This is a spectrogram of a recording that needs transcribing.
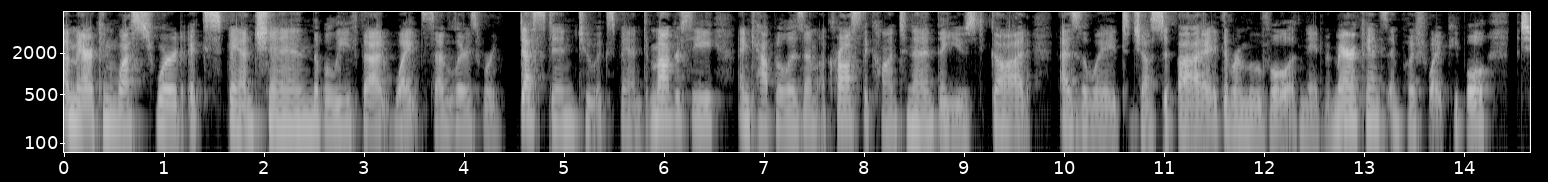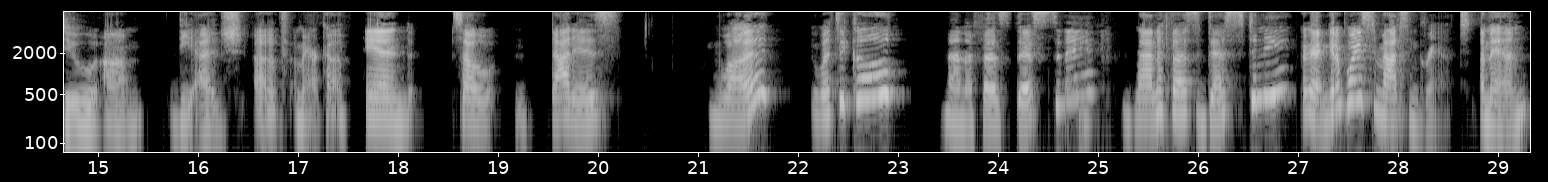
American westward expansion, the belief that white settlers were destined to expand democracy and capitalism across the continent. They used God as the way to justify the removal of Native Americans and push white people to um, the edge of America. And so that is what? What's it called? Manifest destiny. Manifest Destiny? Okay, I'm going to point us to Madison Grant, a man,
